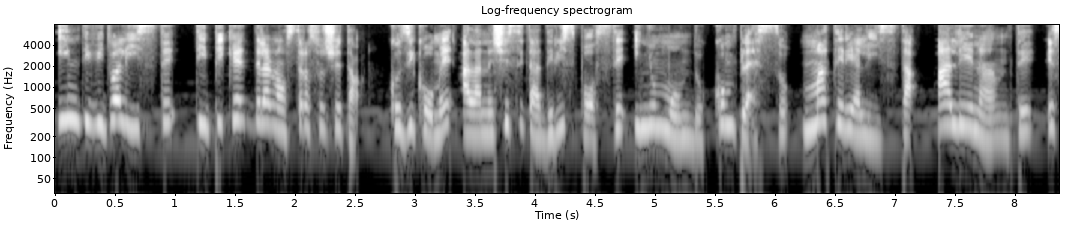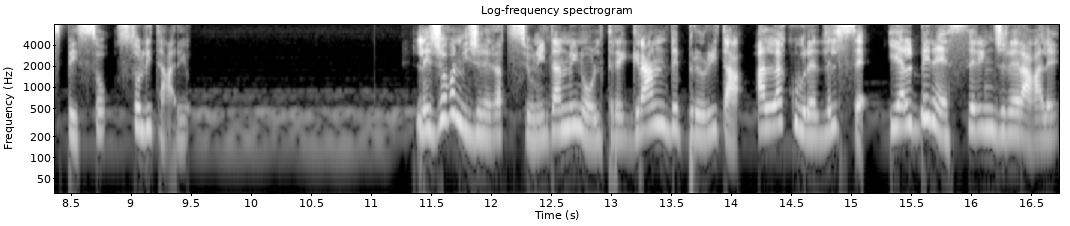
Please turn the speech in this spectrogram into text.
individualiste tipiche della nostra società, così come alla necessità di risposte in un mondo complesso, materialista, alienante e spesso solitario. Le giovani generazioni danno inoltre grande priorità alla cura del sé e al benessere in generale,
